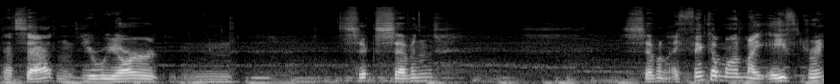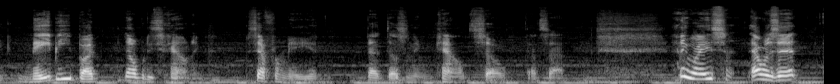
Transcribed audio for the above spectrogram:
that's that. And here we are, six, seven, seven. I think I'm on my eighth drink, maybe, but nobody's counting except for me, and that doesn't even count. So that's that. Anyways, that was it.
